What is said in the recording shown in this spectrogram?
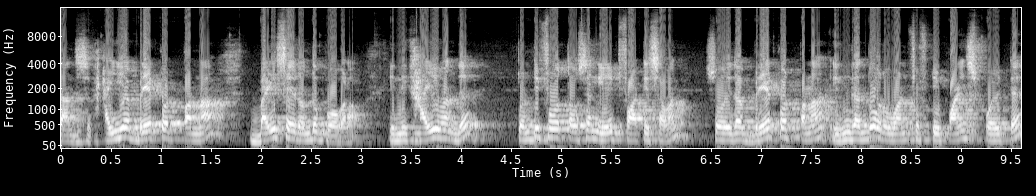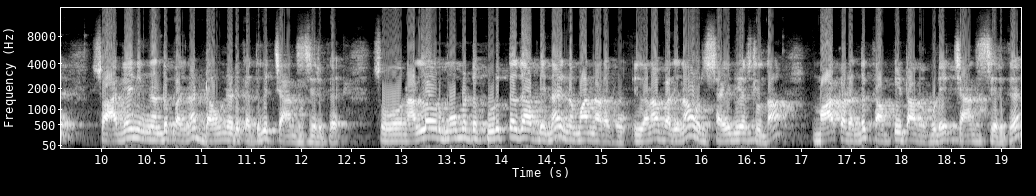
சான்சஸ் இருக்குது ஹையை பிரேக் அவுட் பண்ணால் பை சைடு வந்து போகலாம். இன்னைக்கு ஹை வந்து twenty four thousand eight forty seven so இதை பிரேக் அவுட் பண்ணால் இங்கேருந்து ஒரு ஒன் ஃபிஃப்டி பாயிண்ட்ஸ் போயிட்டு ஸோ அகைன் இங்கே வந்து பார்த்தீங்கன்னா டவுன் எடுக்கிறதுக்கு சான்சஸ் இருக்குது ஸோ நல்ல ஒரு மூமெண்ட் கொடுத்தது அப்படின்னா இந்த மாதிரி நடக்கும். இல்லைன்னா பார்த்தீங்கன்னா ஒரு சைட் வேஸ்ல தான் மார்க்கெட் வந்து கம்ப்ளீட் ஆகக்கூடிய சான்சஸ் இருக்குது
